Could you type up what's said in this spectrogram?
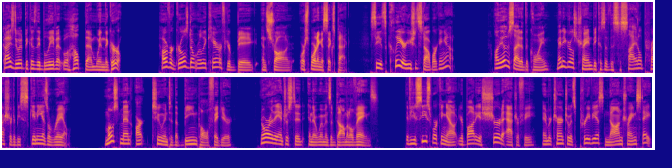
Guys do it because they believe it will help them win the girl. However, girls don't really care if you're big and strong or sporting a six pack. See, it's clear you should stop working out. On the other side of the coin, many girls train because of the societal pressure to be skinny as a rail. Most men aren't too into the beanpole figure, nor are they interested in their women's abdominal veins. If you cease working out, your body is sure to atrophy and return to its previous non trained state.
